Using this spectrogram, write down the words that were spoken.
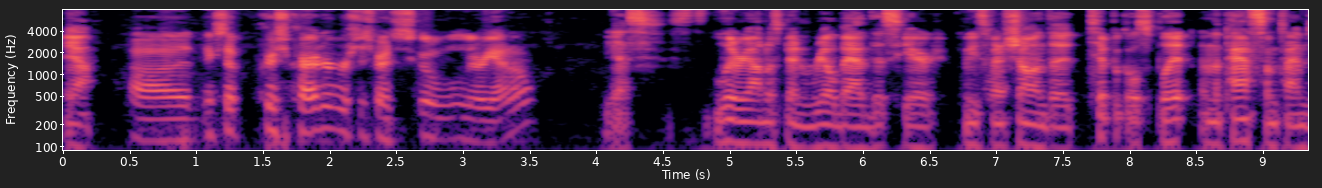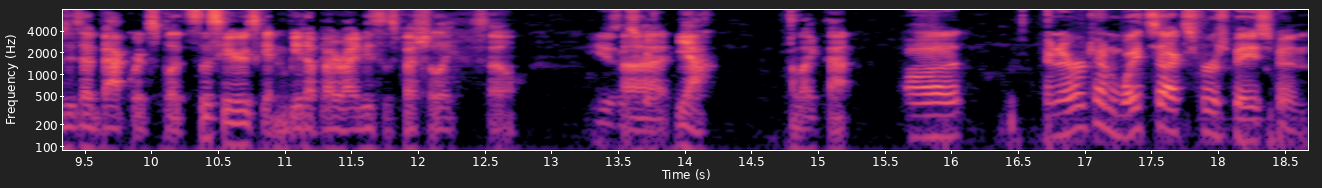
Yeah. Uh, next up, Chris Carter versus Francisco Liriano. Yes, Liriano's been real bad this year. He's been showing the typical split. In the past, sometimes he's had backward splits. This year, he's getting beat up by righties, especially. So, He isn't uh, yeah, I like that. Uh, and I wrote White Sox first baseman,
